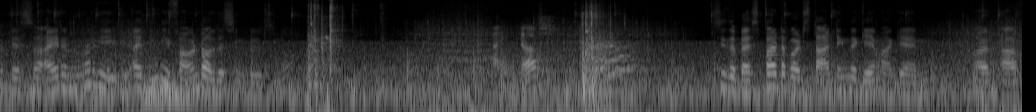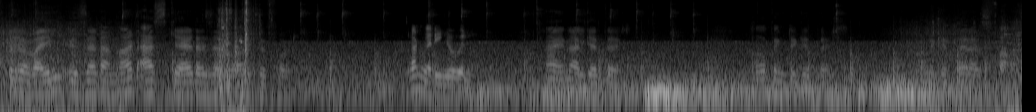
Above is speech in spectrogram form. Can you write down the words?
Okay, so I remember we, I think we found all the symbols, no? Kind of. See, the best part about starting the game again, or after a while, is that I'm not as scared as I was before. Not very you will. I know I'll get there. Hoping to get there. I want to get there as fast.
